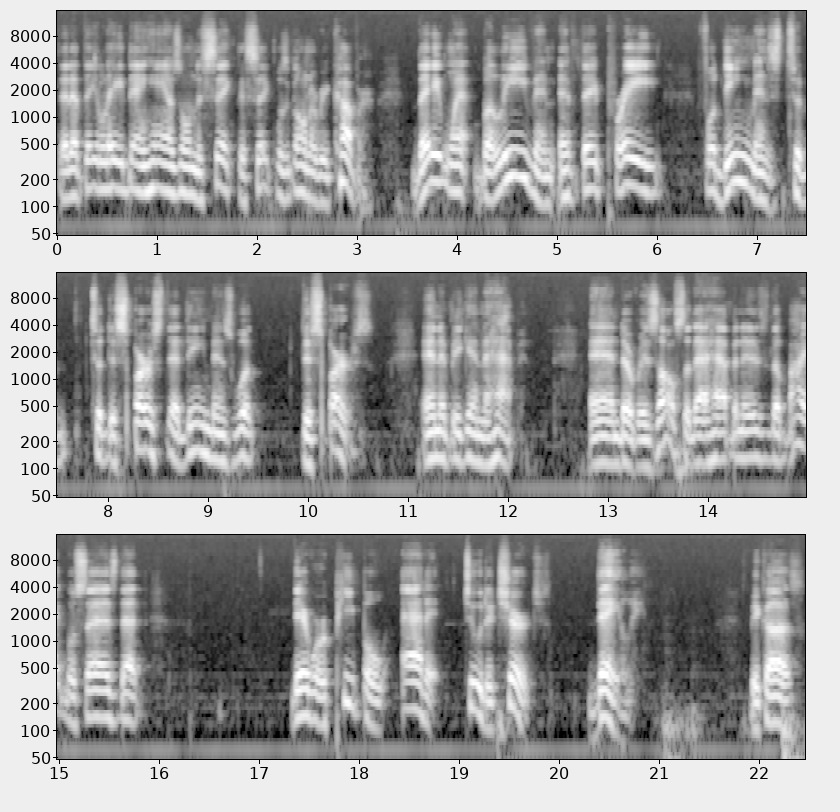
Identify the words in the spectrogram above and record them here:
that if they laid their hands on the sick, the sick was going to recover. They went believing if they prayed for demons to, to disperse, that demons would disperse. And it began to happen. And the results of that happening is the Bible says that there were people added to the church daily. Because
